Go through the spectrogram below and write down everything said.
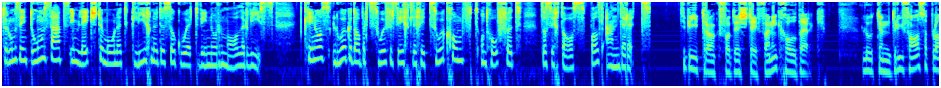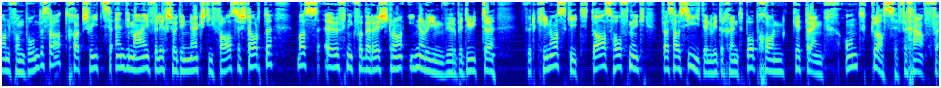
Darum sind die Umsätze im letzten Monat gleich nicht so gut wie normalerweise. Die Kinos schauen aber zuversichtlich in die Zukunft und hoffen, dass sich das bald ändert. Der Beitrag von der Stefanie Kohlberg. Laut dem Drei-Phasen-Plan vom Bundesrat kann die Schweiz Ende Mai vielleicht schon die nächste Phase starten, was eine Öffnung der Restaurant Innenräume würde bedeuten. Für die Kinos gibt das Hoffnung, dass auch sie dann wieder Popcorn, Getränke und Glasse verkaufen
